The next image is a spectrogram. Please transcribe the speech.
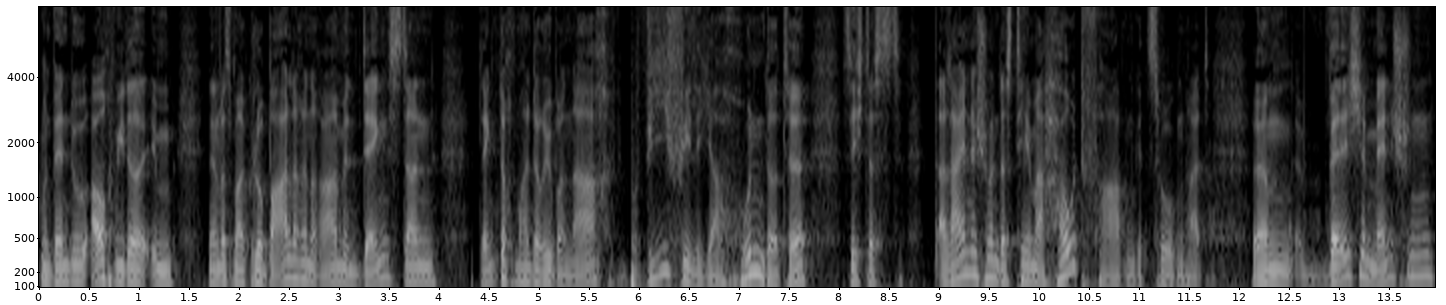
Und wenn du auch wieder im, nennen wir es mal, globaleren Rahmen denkst, dann denk doch mal darüber nach, wie viele Jahrhunderte sich das alleine schon das Thema Hautfarben gezogen hat. Ähm, welche Menschen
